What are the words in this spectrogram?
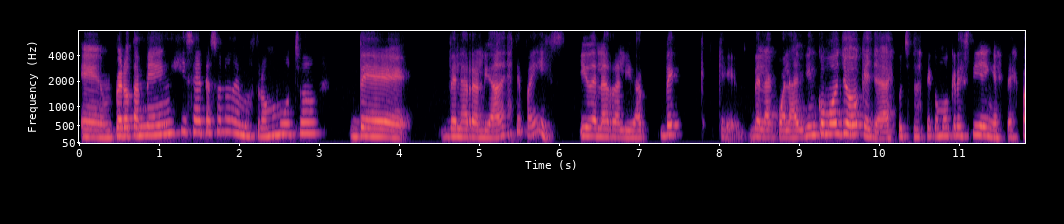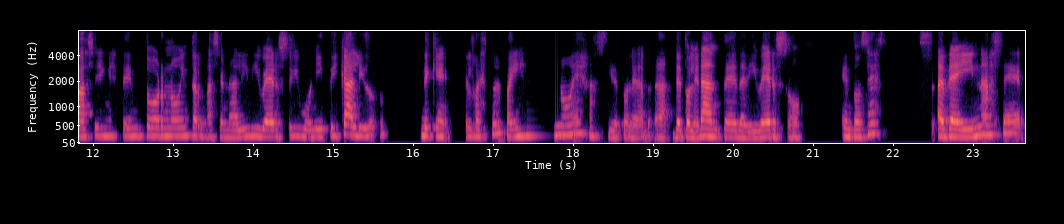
Em, pero también, Gisette, eso nos demostró mucho de, de, la realidad de este país y de la realidad de, que, de la cual alguien como yo, que ya escuchaste cómo crecí en este espacio y en este entorno internacional y diverso y bonito y cálido, de que el resto del país no es así de, de tolerante, de diverso. Entonces, de ahí nace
